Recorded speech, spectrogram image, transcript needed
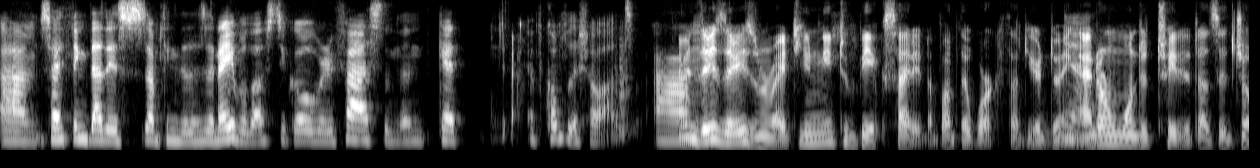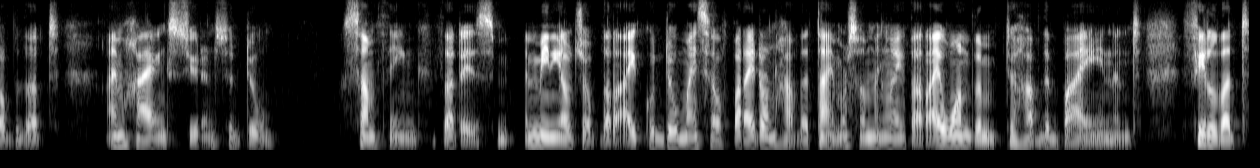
um, so i think that is something that has enabled us to go very fast and then get accomplish a lot um, I mean, there is a reason, right? You need to be excited about the work that you're doing. Yeah. I don't want to treat it as a job that I'm hiring students to do something that is a menial job that I could do myself, but I don't have the time or something like that. I want them to have the buy-in and feel that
